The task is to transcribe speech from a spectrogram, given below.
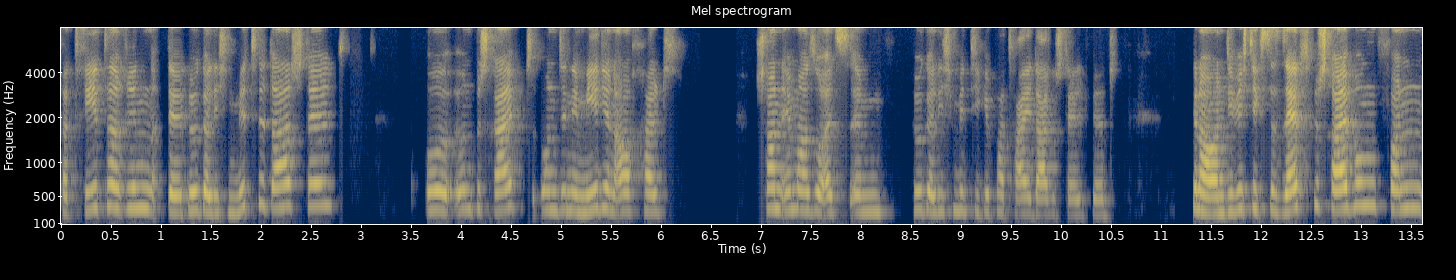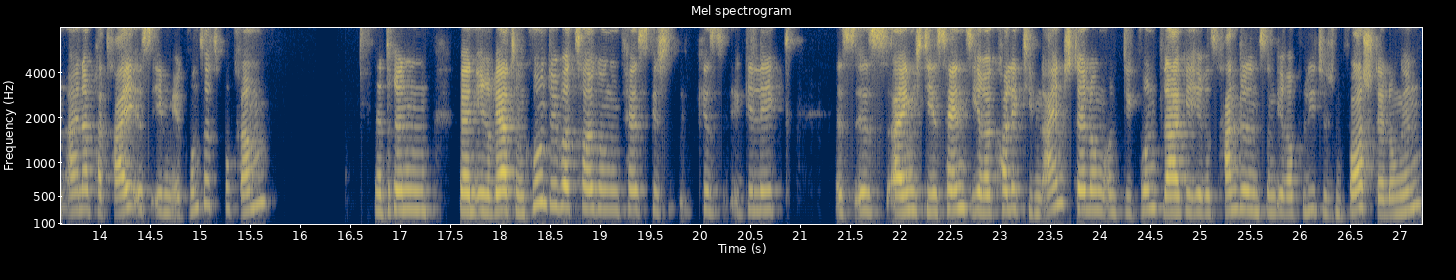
Vertreterin der bürgerlichen Mitte darstellt und beschreibt und in den Medien auch halt schon immer so als ähm, bürgerlich-mittige Partei dargestellt wird. Genau, und die wichtigste Selbstbeschreibung von einer Partei ist eben ihr Grundsatzprogramm. Da drin werden ihre Werte und Grundüberzeugungen festgelegt. Es ist eigentlich die Essenz ihrer kollektiven Einstellung und die Grundlage ihres Handelns und ihrer politischen Vorstellungen.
